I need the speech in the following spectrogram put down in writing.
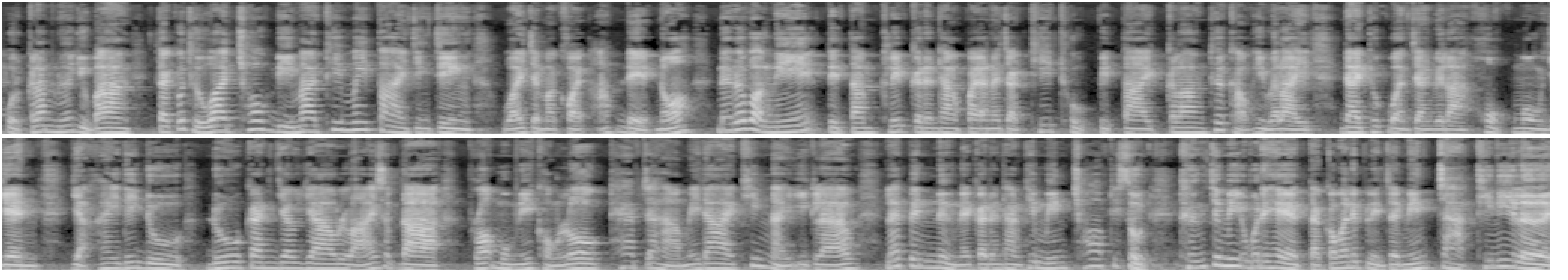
ปวดกล้ามเนื้ออยู่บ้าง แต่ก็ถือว่าโชคดีมากที่ไม่ตายจริง ๆ ไว้จะมาคอยอัปเดตเนาะในระหว่างนี้ติดตามคลิปการเดินทางไปอาณาจักรที่ถูกปิดตายกลางเทือกเขาหิมาลัย ได้ทุกวันจันทร์เวลา 6 โมงเย็น อยากให้ได้ดูดูกันยาวๆหลายสัปดาห์ ราะมุมนี้ของโลกแทบจะหาไม่ได้ที่ไหนอีกแล้ว และเป็นหนึ่งในการเดินทางที่มิ้นชอบที่สุด ถึงจะมีอุบัติเหตุ แต่ก็ไม่ได้เปลี่ยนใจมิ้นจากที่นี่เลย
